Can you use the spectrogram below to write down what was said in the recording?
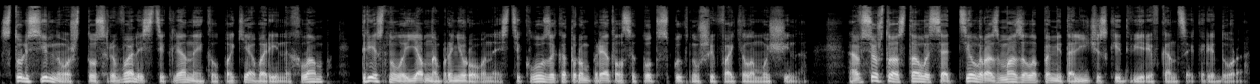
столь сильного, что срывались стеклянные колпаки аварийных ламп, треснуло явно бронированное стекло, за которым прятался тот вспыхнувший факелом мужчина, а все, что осталось от тел, размазало по металлической двери в конце коридора.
